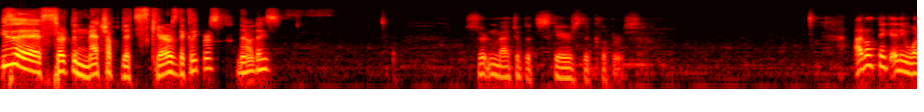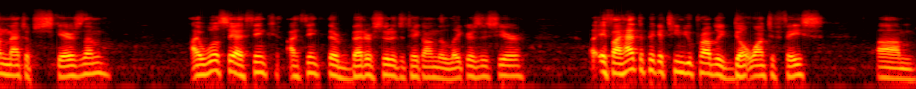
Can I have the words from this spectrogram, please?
Is a certain matchup that scares the Clippers nowadays? Certain matchup that scares the Clippers. I don't think any one matchup scares them. I will say I think I think they're better suited to take on the Lakers this year. If I had to pick a team you probably don't want to face, um,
